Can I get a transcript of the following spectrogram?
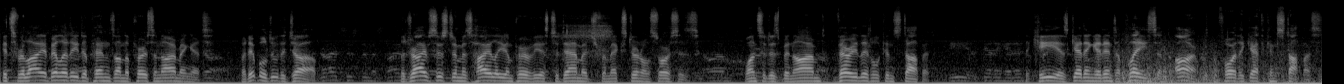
Its reliability depends on the person arming it, but it will do the job. The drive system is highly impervious to damage from external sources. Once it has been armed, very little can stop it. The key is getting it into place and armed before the Geth can stop us.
